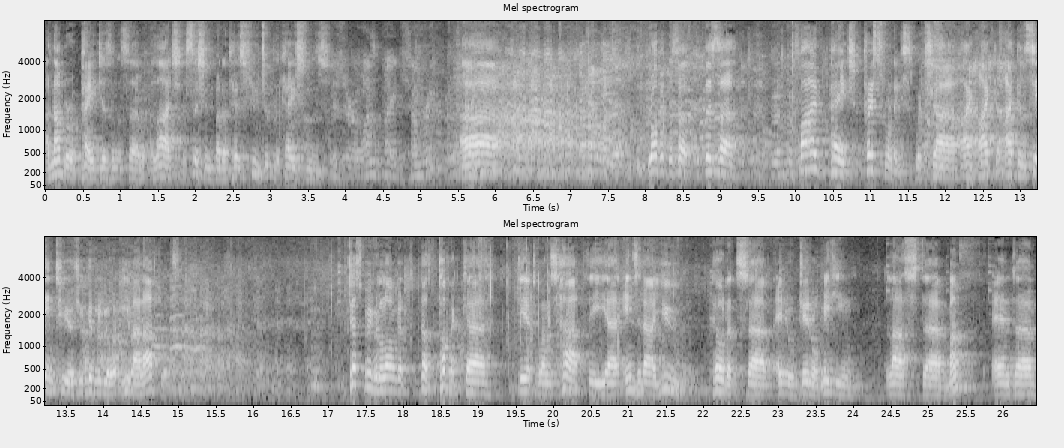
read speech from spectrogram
a number of pages, and it's a, a large decision, but it has huge implications. Is there a one-page summary? Uh, Robert, there's a, there's a five-page press release, which uh, I, I, I, can send to you if you give me your email afterwards. Just moving along, the topic uh, dear to one's heart, the uh, NZRU held its uh, annual general meeting last uh, month, and um,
